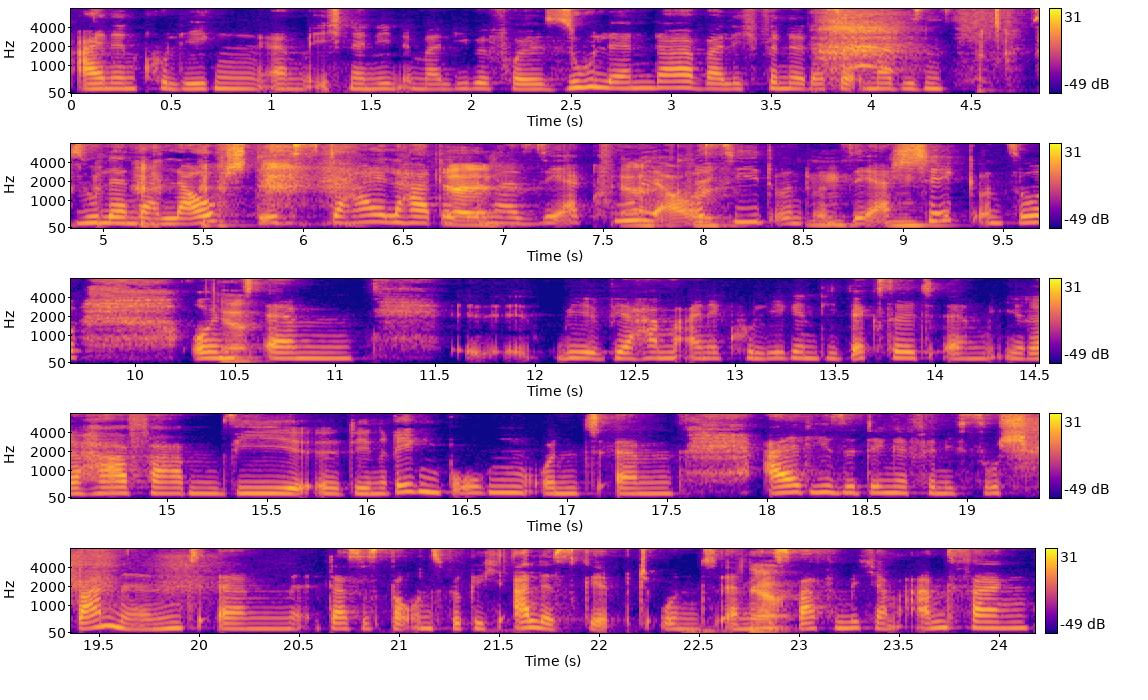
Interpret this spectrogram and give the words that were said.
einen Kollegen, ähm, ich nenne ihn immer liebevoll Zuländer, weil ich finde, dass er immer diesen Zuländer dieser Laufsteg-Style hat Geil. und immer sehr cool, ja, cool. aussieht und, und mhm. sehr mhm. schick und so. Und ja. ähm, wir, wir haben eine Kollegin, die wechselt ähm, ihre Haarfarben wie äh, den Regenbogen und ähm, all diese Dinge finde ich so spannend, ähm, dass es bei uns wirklich alles gibt. Und ähm, ja. das war für mich am Anfang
